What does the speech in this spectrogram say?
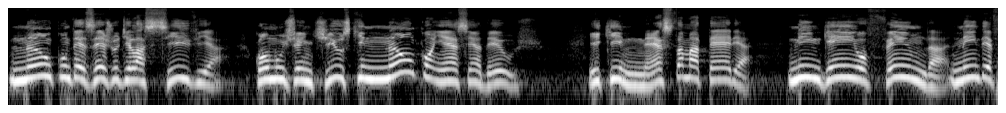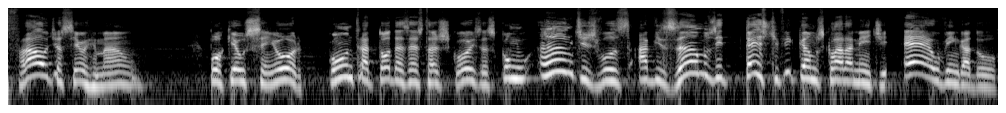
não com desejo de lascívia, como os gentios que não conhecem a Deus, e que nesta matéria ninguém ofenda nem defraude a seu irmão, porque o Senhor, contra todas estas coisas, como antes vos avisamos e testificamos claramente, é o vingador.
